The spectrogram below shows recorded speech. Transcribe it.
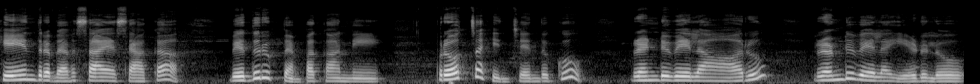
కేంద్ర వ్యవసాయ శాఖ వెదురు పెంపకాన్ని ప్రోత్సహించేందుకు రెండు వేల ఆరు రెండు వేల ఏడులో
